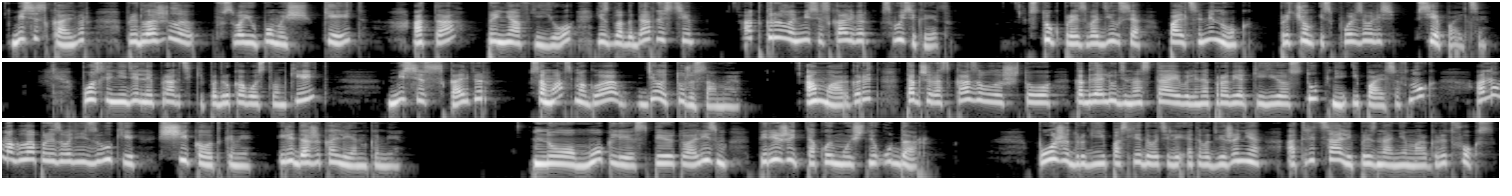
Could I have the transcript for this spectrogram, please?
Миссис Кальвер предложила в свою помощь Кейт, а та, приняв ее, из благодарности открыла миссис Кальвер свой секрет. Стук производился пальцами ног, причем использовались все пальцы. После недельной практики под руководством Кейт, миссис Кальвер сама смогла делать то же самое. А Маргарет также рассказывала, что когда люди настаивали на проверке ее ступней и пальцев ног, она могла производить звуки щиколотками или даже коленками. Но мог ли спиритуализм пережить такой мощный удар? Позже другие последователи этого движения отрицали признание Маргарет Фокс.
